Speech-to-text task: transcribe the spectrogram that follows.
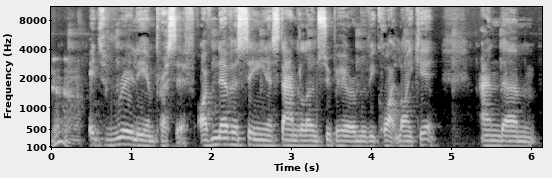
Yeah. It's really impressive. I've never seen a standalone superhero movie quite like it. And um,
